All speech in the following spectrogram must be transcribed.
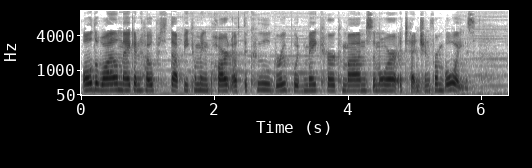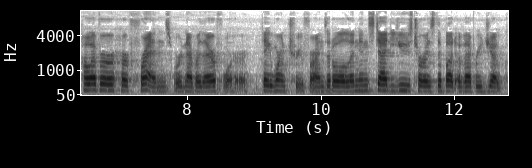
All the while, Megan hoped that becoming part of the cool group would make her command some more attention from boys. However, her friends were never there for her. They weren't true friends at all, and instead used her as the butt of every joke.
